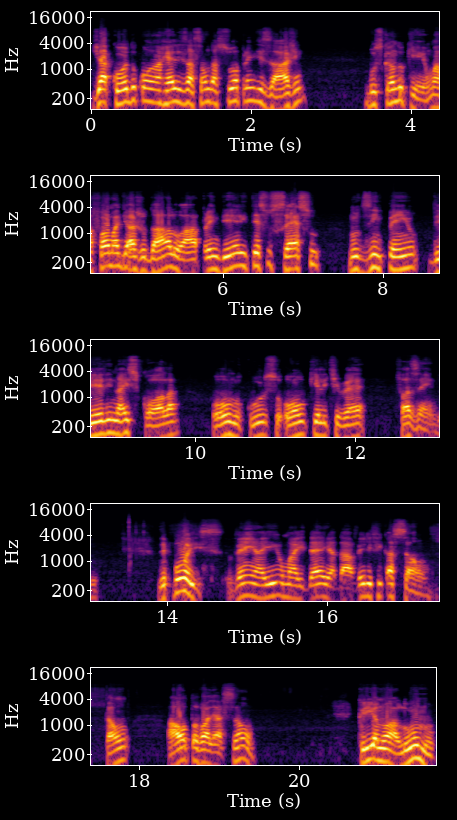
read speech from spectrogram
de acordo com a realização da sua aprendizagem, buscando o quê? Uma forma de ajudá-lo a aprender e ter sucesso no desempenho dele na escola, ou no curso, ou o que ele estiver fazendo. Depois vem aí uma ideia da verificação. Então, a autoavaliação cria no aluno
